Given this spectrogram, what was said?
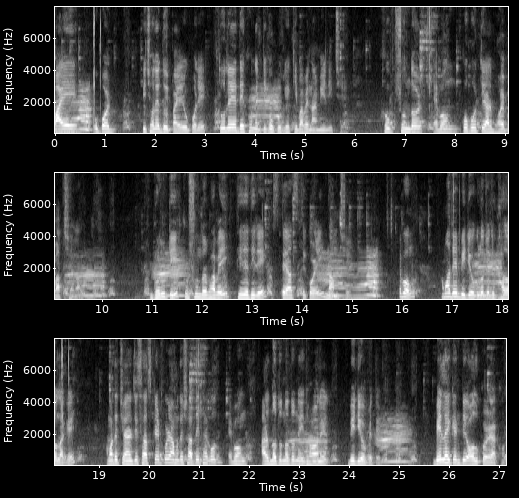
পায়ে উপর, পিছনে দুই পায়ের উপরে তুলে দেখুন একটি কুকুরকে কীভাবে নামিয়ে নিচ্ছে। খুব সুন্দর এবং কুকুরটি আর ভয় পাচ্ছে না। গরুটি খুব সুন্দরভাবেই ধীরে ধীরে আস্তে আস্তে করেই নামছে। এবং আমাদের ভিডিওগুলো যদি ভালো লাগে আমাদের চ্যানেলটি সাবস্ক্রাইব করে আমাদের সাথেই থাকুন এবং আর নতুন নতুন এই ধরনের ভিডিও পেতে। বেল আইকনটি অল করে রাখুন।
